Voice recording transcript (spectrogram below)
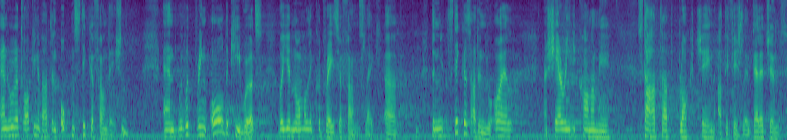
And we were talking about an open sticker foundation. And we would bring all the keywords where you normally could raise your funds, like uh, the stickers are the new oil, a sharing economy, startup, blockchain, artificial intelligence.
